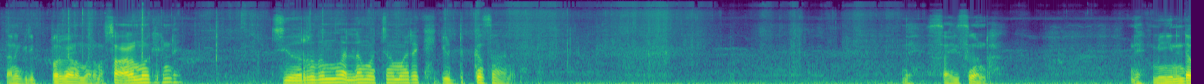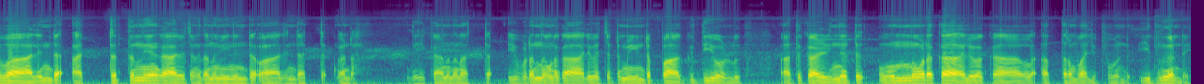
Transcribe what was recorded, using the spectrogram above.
അതാണ് ഗ്രിപ്പർ വേണമെന്ന് പറയണം സാധനം നോക്കിക്കണ്ടേ. ചെറുതൊന്നും അല്ല മൊച്ചന്മാരെ കിടുക്കൻ സാധനം. സൈസ് കണ്ട? മീനിന്റെ വാലിന്റെ അറ്റത്തുനിന്ന് ഞാൻ കാൽ വെച്ചാണ് ഇതാണ് മീനിന്റെ വാലിന്റെ അറ്റം. കണ്ട? ഇത് ഈ കാണുന്ന അറ്റം. ഇവിടെ നമ്മൾ കാൽ വെച്ചിട്ട് മീനിന്റെ പകുതിയേ ഉള്ളൂ. അത് കഴിഞ്ഞിട്ട് ഒന്നുകൂടെ കാൽ വെക്കാനുള്ള അത്ര വലിപ്പമുണ്ട്. ഇത് കണ്ടേ?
